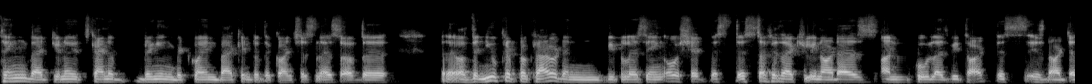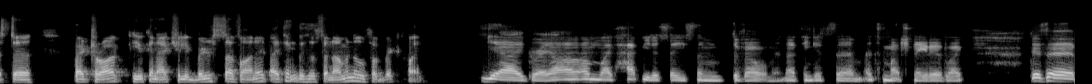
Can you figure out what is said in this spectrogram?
thing that you know it's kind of bringing Bitcoin back into the consciousness of the uh, of the new crypto crowd, and people are saying, "Oh shit, this this stuff is actually not as uncool as we thought. This is not just a pet rock. You can actually build stuff on it." I think this is phenomenal for Bitcoin. Yeah, I agree. I, am like happy to see some development. I think it's um it's much needed. Like there's a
